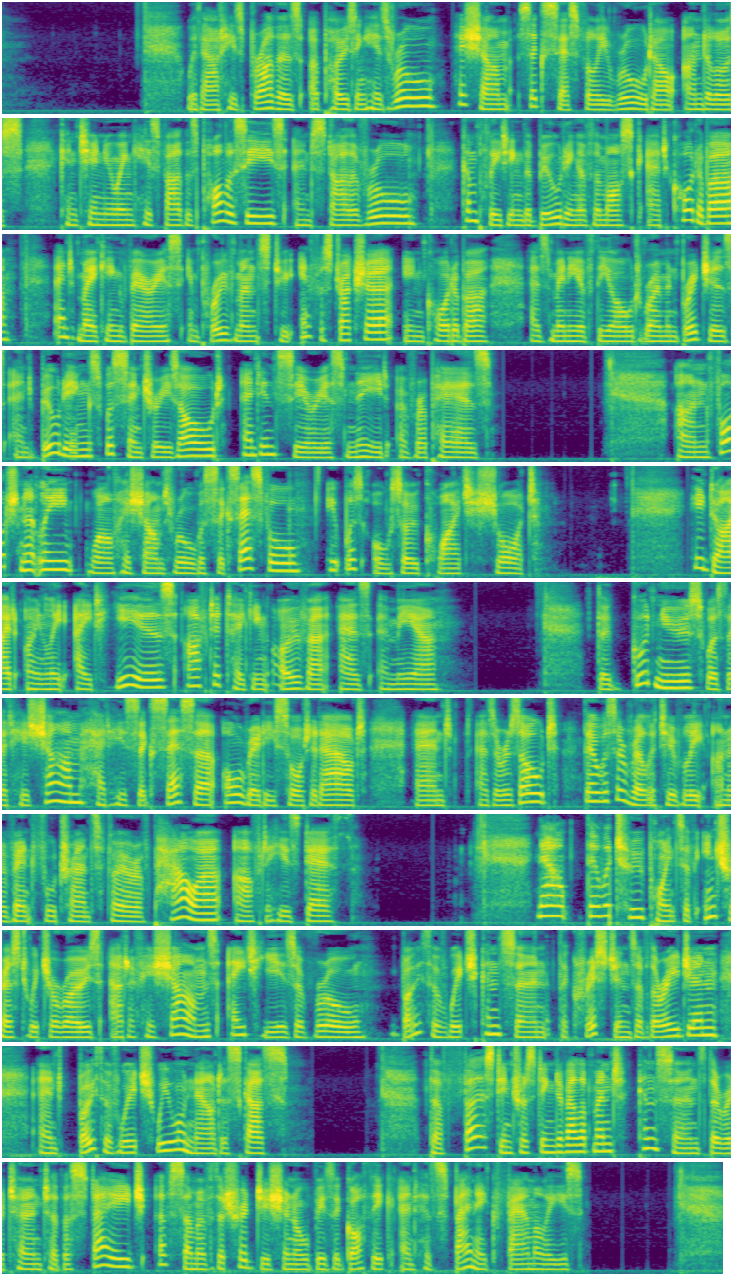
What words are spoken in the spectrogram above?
Without his brothers opposing his rule, Hisham successfully ruled Al Andalus, continuing his father's policies and style of rule, completing the building of the mosque at Cordoba, and making various improvements to infrastructure in Cordoba, as many of the old Roman bridges and buildings were centuries old and in serious need of repairs. Unfortunately, while Hisham's rule was successful, it was also quite short. He died only eight years after taking over as emir. The good news was that Hisham had his successor already sorted out, and as a result, there was a relatively uneventful transfer of power after his death. Now, there were two points of interest which arose out of Hisham's eight years of rule, both of which concern the Christians of the region, and both of which we will now discuss. The first interesting development concerns the return to the stage of some of the traditional Visigothic and Hispanic families.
